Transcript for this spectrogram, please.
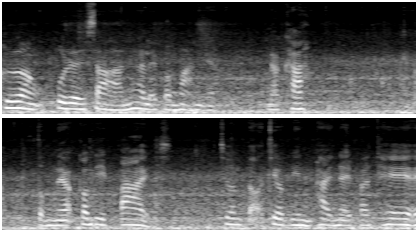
เครื่องผู้โดยสารอะไรประมาณเนี้ยนะคะ ตรงเนี้ยก็มีป้ายเชื่อมต่อเที่ยวบินภายในประเทศ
